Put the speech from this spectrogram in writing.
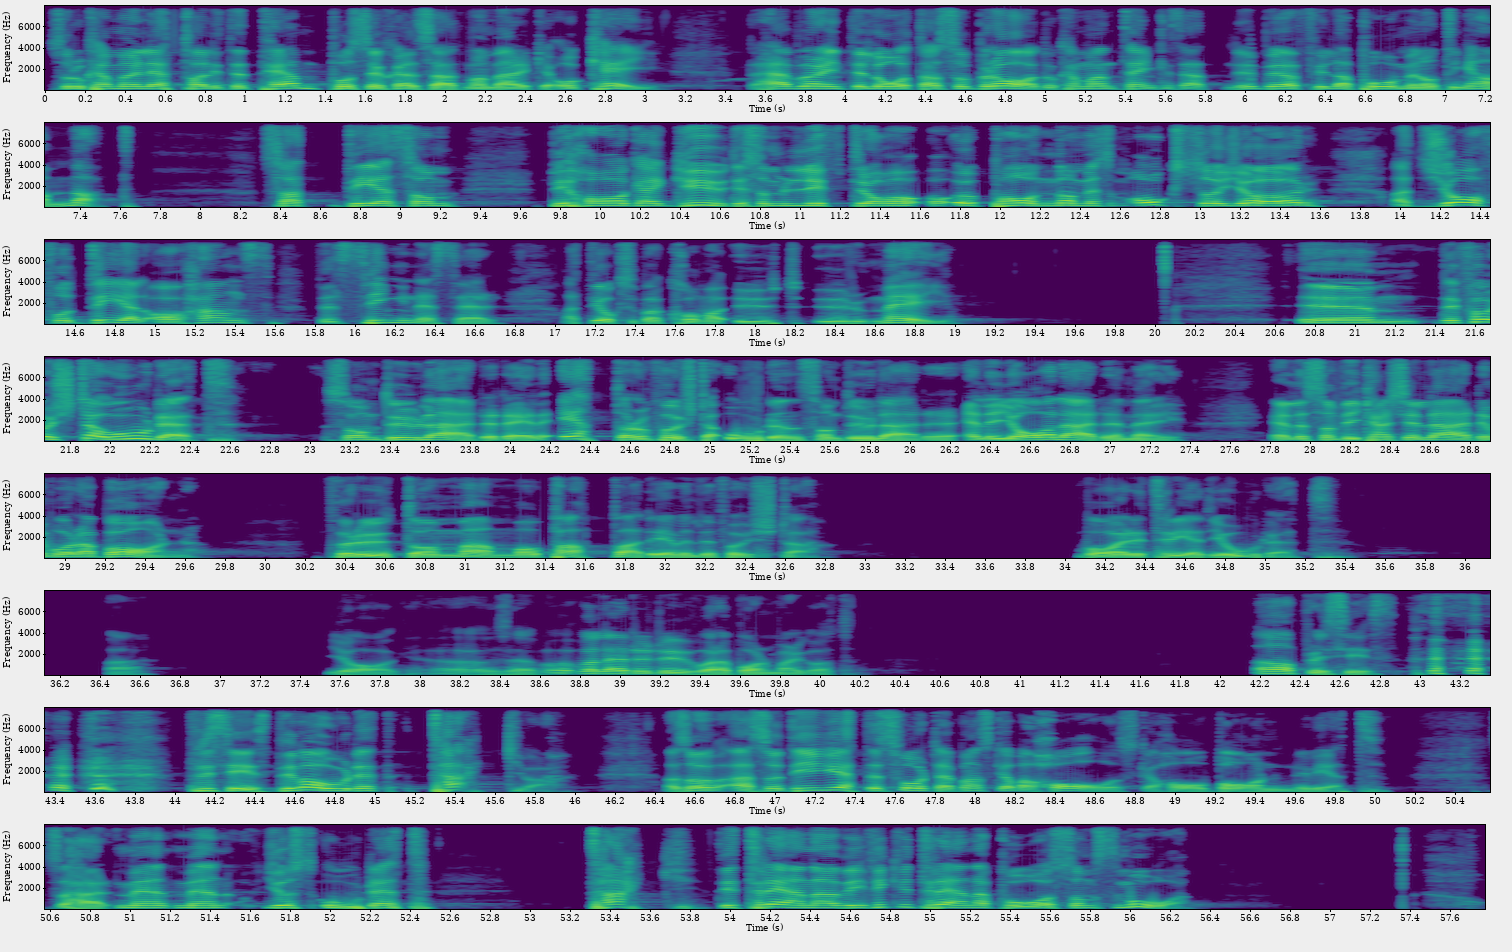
Så då kan man lätt ta lite temp på sig själv så att man märker, okej, okay, det här börjar inte låta så bra. Då kan man tänka sig att nu börjar jag fylla på med någonting annat. Så att det som behagar Gud, det som lyfter upp honom, men som också gör att jag får del av hans välsignelser, att det också börjar komma ut ur mig. Ehm, det första ordet som du lärde dig, eller ett av de första orden som du lärde dig, eller jag lärde mig, eller som vi kanske lärde våra barn, förutom mamma och pappa, det är väl det första. Vad är det tredje ordet? Va? Jag. Vad lärde du våra barn Margot? Ja, precis. precis, det var ordet tack. Va? Alltså, alltså det är jättesvårt, där. man ska bara ha och ska ha och barn, ni vet. Så här. Men, men just ordet tack, det tränar vi, fick vi träna på oss som små.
